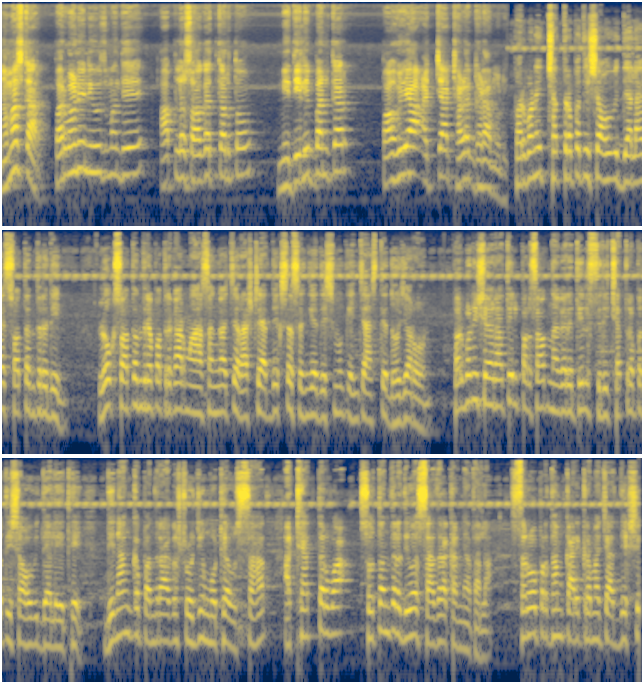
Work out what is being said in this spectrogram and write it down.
नमस्कार परभणी न्यूजमध्ये आपलं स्वागत करतो. मी दिलीप बनकर. पाहूया आजच्या ठळक घडामोडी. परभणीत छत्रपती शाहू विद्यालय स्वातंत्र्य दिन. लोकस्वातंत्र्य पत्रकार महासंघाचे राष्ट्रीय अध्यक्ष संजय देशमुख यांच्या हस्ते ध्वजारोहण. परभणी शहरातील परसावत नगर येथील श्री छत्रपती शाहू विद्यालय येथे दिनांक पंधरा ऑगस्ट रोजी मोठ्या उत्साहात अठ्याहत्तरवा स्वतंत्र दिवस साजरा करण्यात आला. सर्वप्रथम कार्यक्रमाचे अध्यक्ष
